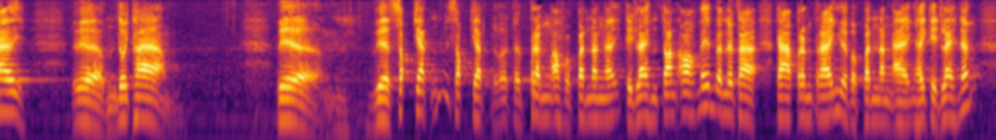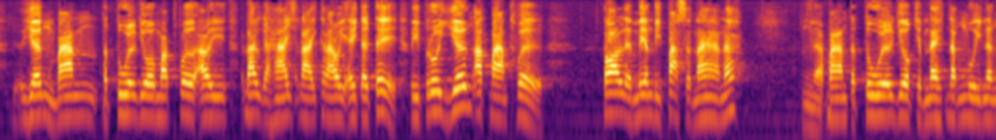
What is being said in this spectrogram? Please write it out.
ហើយវាដូចថាវា វាសុកចិត្តសុកចិត្តទៅប្រឹងអស់ប៉ុណ្្នឹងហើយកិលេសមិនតាន់អស់មែនប៉ុន្តែថាការប្រឹងប្រែងវាប៉ុណ្្នឹងឯងហើយកិលេសហ្នឹងយើងមិនបានទទួលយកមកធ្វើឲ្យដៅកាហាយស្ដាយក្រោយអីទៅទេពីព្រោះយើងអត់បានធ្វើតលតែមានវិបស្សនាណា បានទទួលយកចំណេះដឹងមួយនឹង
